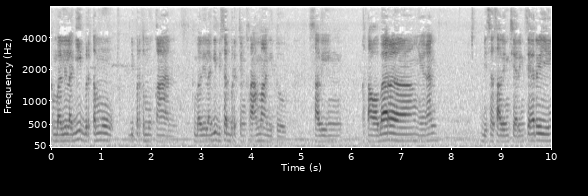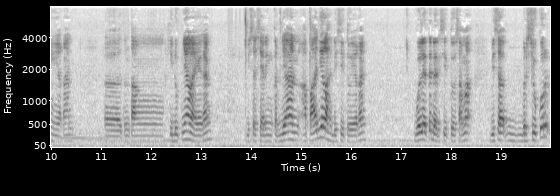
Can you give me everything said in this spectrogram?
kembali lagi bertemu dipertemukan kembali lagi bisa bercengkrama gitu saling ketawa bareng ya kan bisa saling sharing-sharing ya kan Eh, tentang hidupnya lah ya kan bisa sharing kerjaan apa aja lah di situ ya kan gue lihatnya dari situ sama bisa bersyukur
